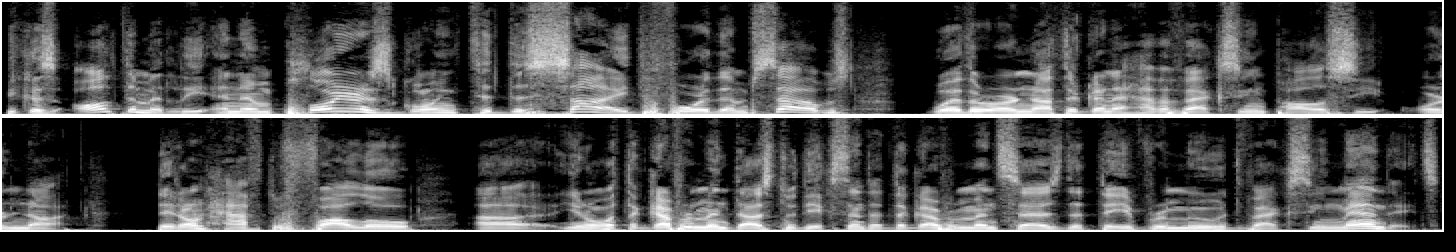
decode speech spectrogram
Because ultimately, an employer is going to decide for themselves whether or not they're going to have a vaccine policy or not. They don't have to follow, uh, you know, what the government does to the extent that the government says that they've removed vaccine mandates.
